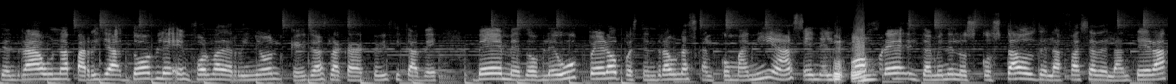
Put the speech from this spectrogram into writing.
Tendrá una parrilla doble en forma de riñón, que ya es la característica de BMW, pero pues tendrá unas calcomanías en el cofre y también en los costados de la fascia delantera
